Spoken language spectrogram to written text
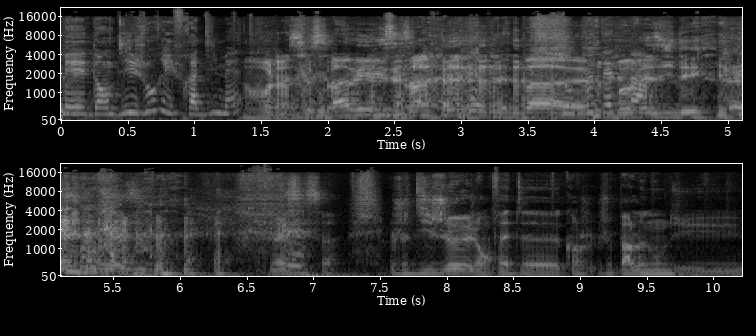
mais dans 10 jours, il fera 10 mètres. Voilà, c'est ça. Ah oui, oui, c'est ça. Peut-être pas. Mauvaise idée. Ouais, c'est ça. Je dis je, en fait, euh, quand je, je parle au nom du,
